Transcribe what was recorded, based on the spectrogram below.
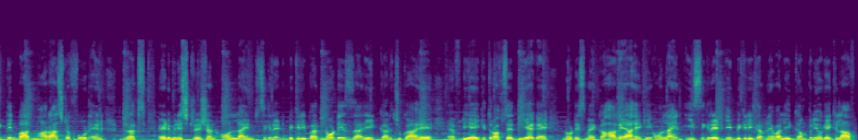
एक दिन बाद Maharashtra food and drugs administration online cigarette बिक्री पर नोटिस जारी कर चुका है। एफडीए की तरफ़ से दिए गए नोटिस में कहा गया है कि ऑनलाइन ई सिगरेट की बिक्री करने वाली कंपनियों के खिलाफ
